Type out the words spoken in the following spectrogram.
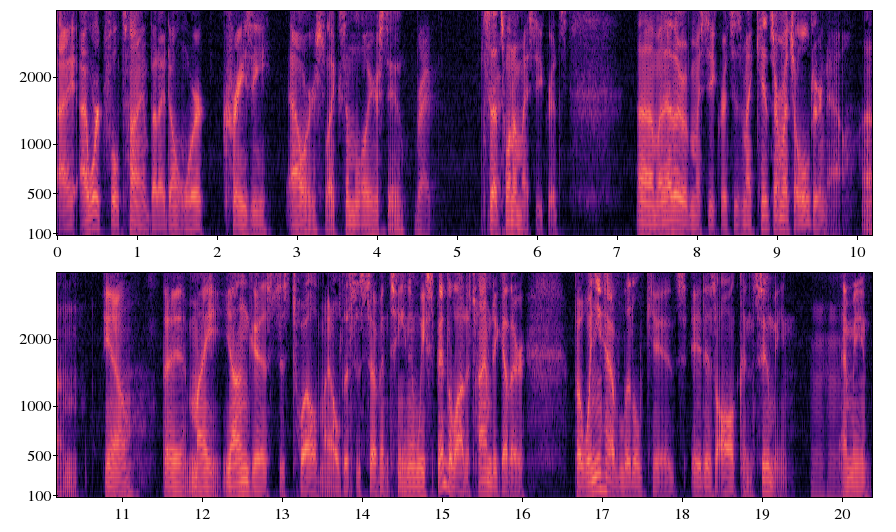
i, I work full time but i don't work crazy hours like some lawyers do. Right. So that's one of my secrets. Um, another of my secrets is my kids are much older now. Um, you know the my youngest is 12 my oldest is 17 and we spend a lot of time together but when you have little kids, it is all consuming. Mm-hmm. I mean,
